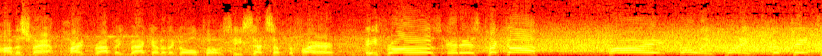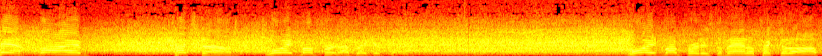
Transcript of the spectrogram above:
On the snap, Hart dropping back under the goalpost. He sets up the fire. He throws. It is picked off by Foley. 20, 15, 10, 5. Touchdown. Lloyd Mumphord. I beg your pardon. Lloyd Mumphord is the man who picked it off.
